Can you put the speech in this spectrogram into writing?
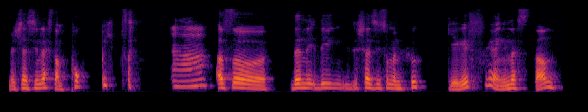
men det känns ju nästan poppigt. Ja, Alltså den, det, det känns ju som en hookig refräng nästan.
